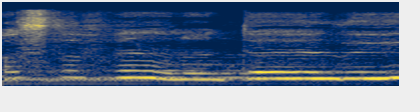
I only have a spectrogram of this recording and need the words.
I still feel a daily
